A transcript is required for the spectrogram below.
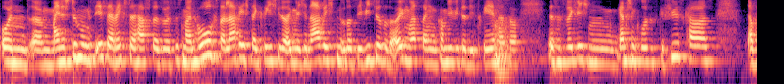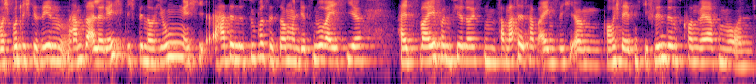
Und ähm, meine Stimmung ist eh sehr wechselhaft. Also es ist mal ein Hoch, da lache ich, dann kriege ich wieder irgendwelche Nachrichten oder sehe Videos oder irgendwas, dann kommen mir wieder die Tränen. Also es ist wirklich ein ganz schön großes Gefühlschaos. Aber sportlich gesehen haben sie alle recht. Ich bin noch jung, ich hatte eine super Saison und jetzt nur weil ich hier halt zwei von vier Läufen vermasselt habe, eigentlich ähm, brauche ich da jetzt nicht die Flinte ins Korn werfen und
